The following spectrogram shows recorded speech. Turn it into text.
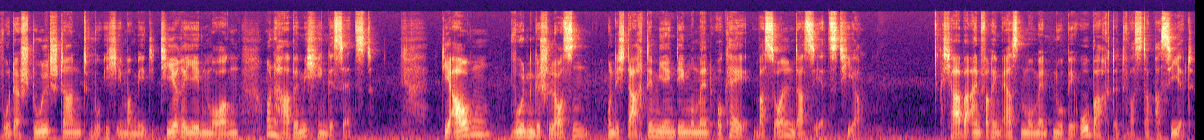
wo der Stuhl stand, wo ich immer meditiere jeden Morgen und habe mich hingesetzt. Die Augen wurden geschlossen und ich dachte mir in dem Moment, okay, was soll denn das jetzt hier? Ich habe einfach im ersten Moment nur beobachtet, was da passiert.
